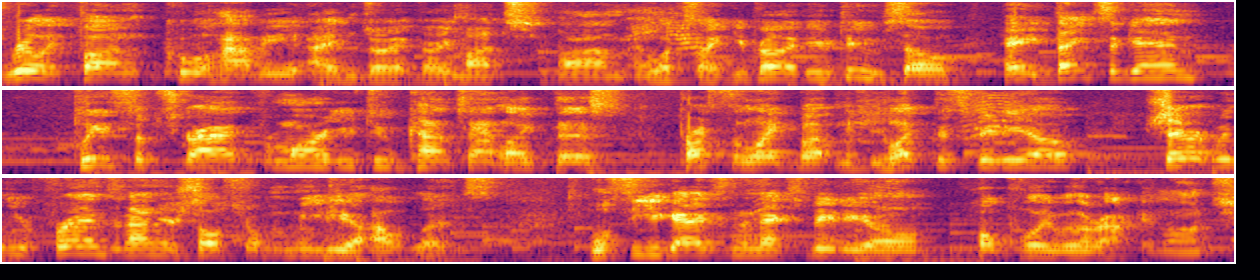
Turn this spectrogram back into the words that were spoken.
really fun, cool hobby. I enjoy it very much. Um, it looks like you probably do too. So, hey, thanks again. Please subscribe for more YouTube content like this. Press the like button if you like this video. Share it with your friends and on your social media outlets. We'll see you guys in the next video, hopefully with a rocket launch.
